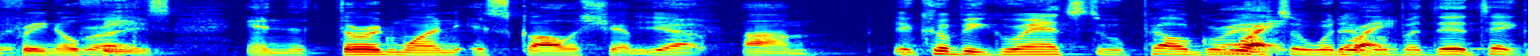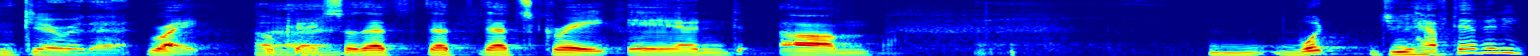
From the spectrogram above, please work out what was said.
definitely. free, no Right. fees. And the third one is scholarship. Yeah. Um, It could be grants through Pell Grants Right, or whatever, right. but they're taking care of that. Right. Okay. So that's that that's great. And um, what do you have to have any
